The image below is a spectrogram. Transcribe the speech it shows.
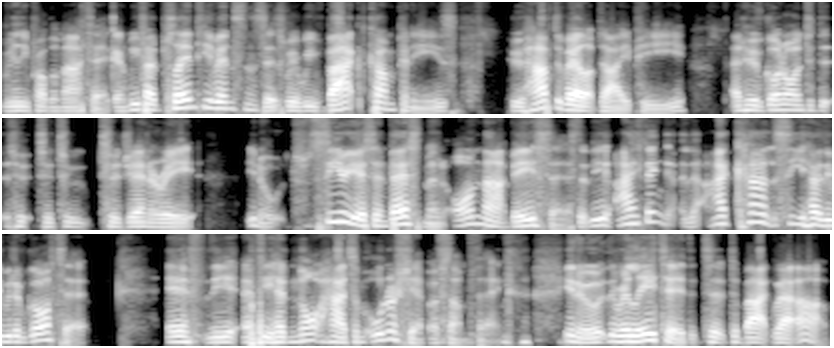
really problematic. And we've had plenty of instances where we've backed companies who have developed IP and who have gone on to, to, to, to generate you know, serious investment on that basis, that they, I think I can't see how they would have got it if they if they had not had some ownership of something, you know, related to, to back that up.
